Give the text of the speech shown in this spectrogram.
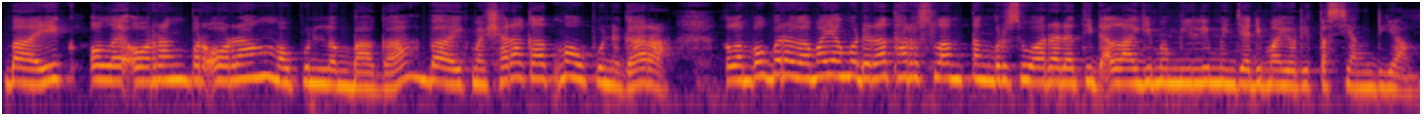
baik oleh orang per orang maupun lembaga, baik masyarakat maupun negara. Kelompok beragama yang moderat harus lantang bersuara dan tidak lagi memilih menjadi mayoritas yang diam.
